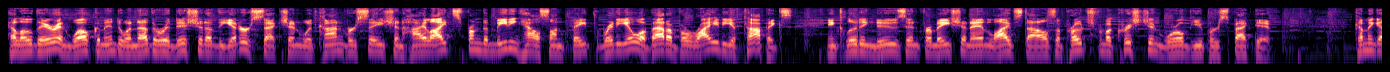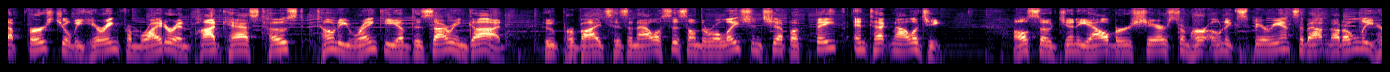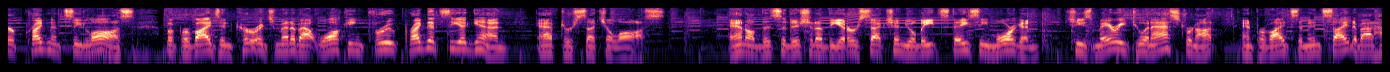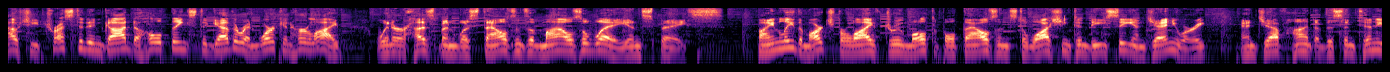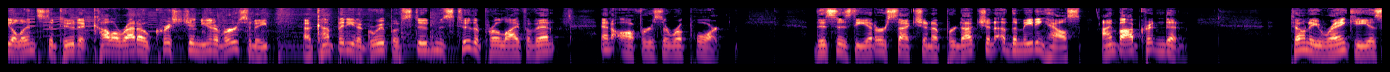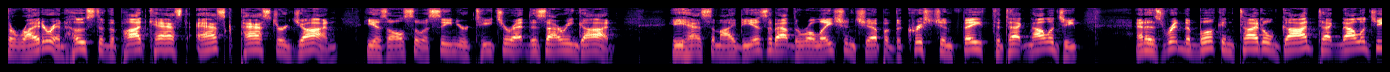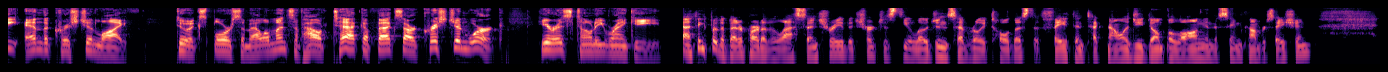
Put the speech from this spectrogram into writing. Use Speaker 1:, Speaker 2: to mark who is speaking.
Speaker 1: Hello there, and welcome into another edition of The Intersection with conversation highlights from the Meeting House on Faith Radio about a variety of topics, including news, information, and lifestyles approached from a Christian worldview perspective. Coming up first, you'll be hearing from writer and podcast host Tony Reinke of Desiring God, who provides his analysis on the relationship of faith and technology. Also, Jenny Albers shares from her own experience about not only her pregnancy loss, but provides encouragement about walking through pregnancy again after such a loss. And on this edition of The Intersection, you'll meet Stacy Morgan. She's married to an astronaut and provides some insight about how she trusted in God to hold things together and work in her life when her husband was thousands of miles away in space. Finally, the March for Life drew multiple thousands to Washington, D.C. in January, and Jeff Hunt of the Centennial Institute at Colorado Christian University accompanied a group of students to the pro life event and offers a report. This is the intersection of production of the Meeting House. I'm Bob Crittenden. Tony Reinke is a writer and host of the podcast Ask Pastor John. He is also a senior teacher at Desiring God. He has some ideas about the relationship of the Christian faith to technology and has written a book entitled God, Technology, and the Christian Life. To explore some elements of how tech affects our Christian work, here is Tony Reinke.
Speaker 2: I think for the better part of the last century, the church's theologians have really told us that faith and technology don't belong in the same conversation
